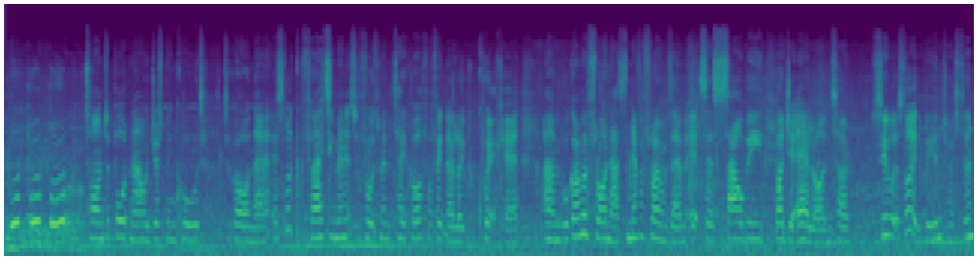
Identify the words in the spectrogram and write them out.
Boop, boop, boop. Time to board now. We've just been called to go on there. It's like 30 minutes before it's meant to take off. I think they're like quick here. Um, we're going with Flynas. Never flown with them. It's a Saudi budget airline. So see what it's like. It'll be interesting.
